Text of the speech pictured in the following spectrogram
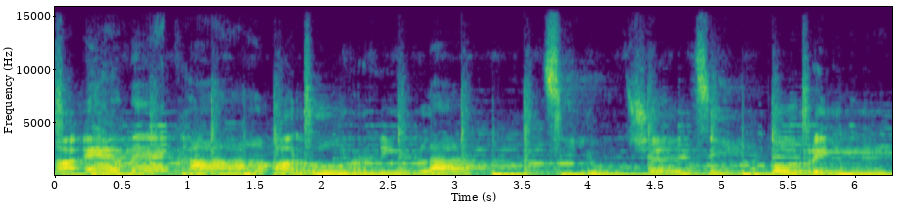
העמק הארור נמלא ציוץ של ציפורים.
